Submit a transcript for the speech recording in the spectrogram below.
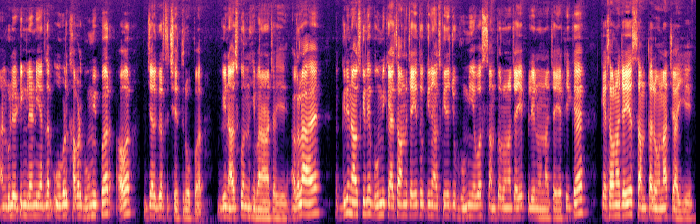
अंडुलेटिंग लैंड मतलब उबड़ खाबड़ भूमि पर और जलग्रस्त क्षेत्रों पर। ग्रीन हाउस को नहीं बनाना चाहिए। अगला है ग्रीन हाउस के लिए भूमि कैसा होना चाहिए? तो ग्रीन हाउस के लिए जो भूमि है, वह समतल होना चाहिए प्लेन होना चाहिए, ठीक है? कैसा होना चाहिए? समतल होना चाहिए।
